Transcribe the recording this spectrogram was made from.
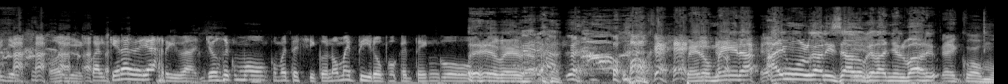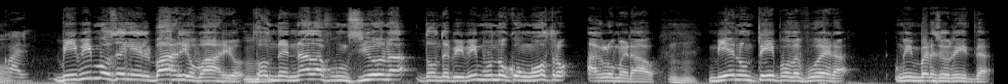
Oye, oye, cualquiera de allá arriba. Yo sé como, como este chico, no me tiro porque tengo... Es verdad. Pero mira, hay un organizado que daña el barrio. ¿Cómo? ¿Cuál? Vivimos en el barrio, barrio, donde nada funciona, donde vivimos uno con otro aglomerado. Viene un tipo de fuera, un inversionista,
